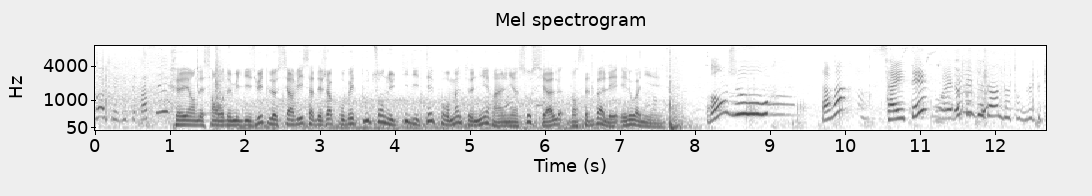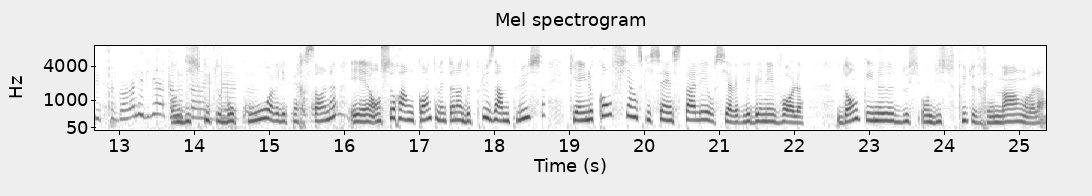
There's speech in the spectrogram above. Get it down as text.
Bon, je vais vite passer. Créé en décembre 2018, le service a déjà prouvé toute son utilité pour maintenir un lien social dans cette vallée éloignée. Bonjour Ça va? Ça a été? Ouais, dedans deux, deux petites secondes, allez viens. On discute beaucoup avec les personnes et on se rend compte maintenant de plus en plus qu'il y a une confiance qui s'est installée aussi avec les bénévoles. Donc on discute vraiment, voilà,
